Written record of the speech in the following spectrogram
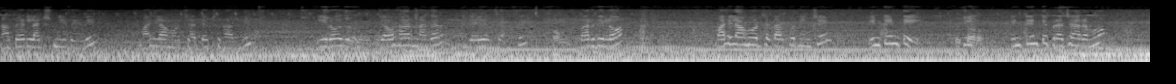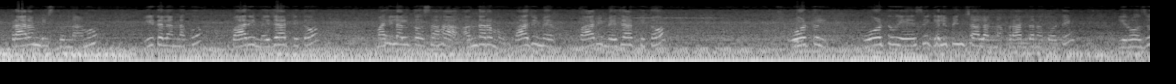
నా పేరు లక్ష్మీదేవి మహిళా మోర్చా అధ్యక్షురాలిని. ఈరోజు జవహర్ నగర్ జేఎస్ఎఫ్సి పరిధిలో మహిళా మోర్చా తరపు నుంచి ఇంటింటి ఇంటింటి ప్రచారము ప్రారంభిస్తున్నాము. ఈటలన్నకు భారీ మెజార్టీతో మహిళలతో సహా అందరము భారీ భారీ మెజార్టీతో ఓటు ఓటు వేసి గెలిపించాలన్న ప్రార్థనతోటి ఈరోజు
